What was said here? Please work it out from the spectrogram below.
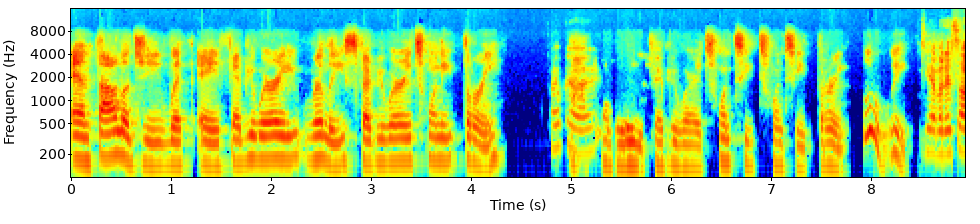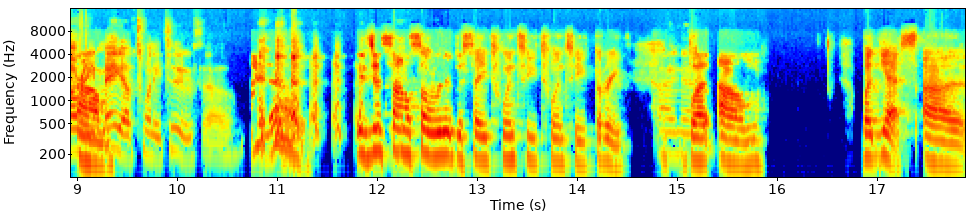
anthology with a February release, February 23. Okay. I believe February 2023. Ooh, wait. Yeah, but it's already um, May of 22, so. I know. it just sounds so weird to say 2023. I know. But um but yes, uh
